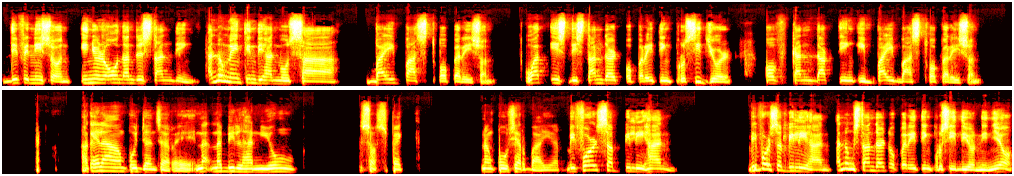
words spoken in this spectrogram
definition in your own understanding? Anong naintindihan mo sa bypass operation? What is the standard operating procedure of conducting a bypass operation? Ang kailangan po dyan, sir, eh, na- nabilhan yung suspect ng pusher buyer. before sa bilihan, before sa bilihan, anong standard operating procedure ninyo?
